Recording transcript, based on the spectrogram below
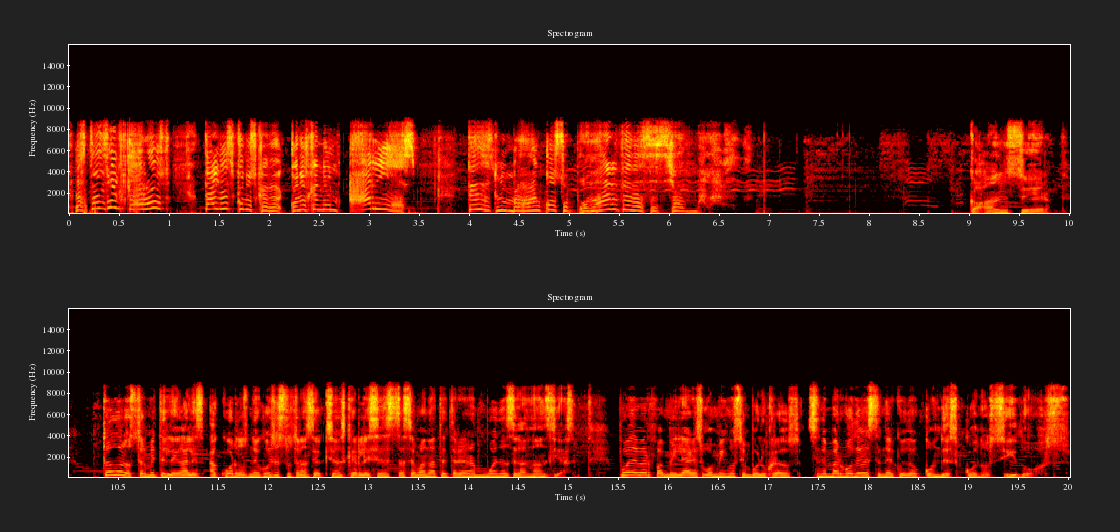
¿Están solteros? Tal vez conozcan, conozcan un Aries. Te deslumbrarán con su poder de decisión. Cáncer. Todos los trámites legales, acuerdos, negocios o transacciones que realices esta semana te traerán buenas ganancias. Puede haber familiares o amigos involucrados, sin embargo debes tener cuidado con desconocidos.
